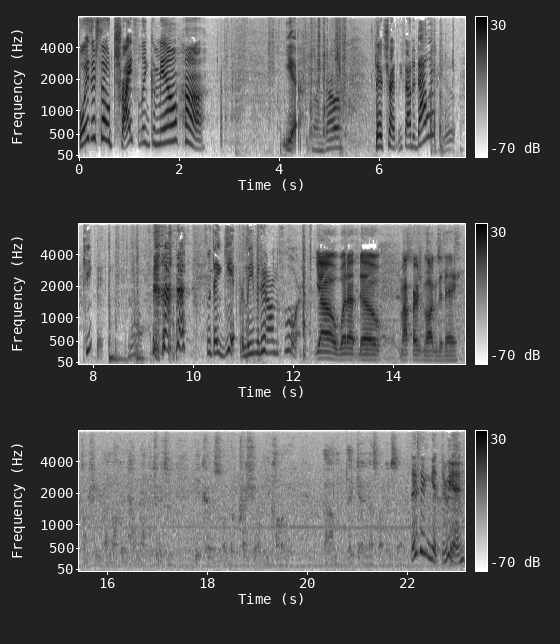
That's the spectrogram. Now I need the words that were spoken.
Boys are so trifling, Camille, huh? Yeah. Um, dollar? They're trifling. You found a dollar? Yep. Keep it. No. That's what they get for leaving it on the floor. Yo, what up, though? My first vlog of the day. country are not going to have an opportunity because of the pressure of the economy. Um, again, that's my concern. At least we can get three in.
